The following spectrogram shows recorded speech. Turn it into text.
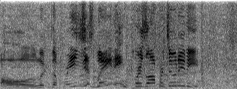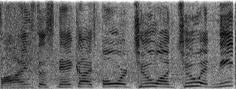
Oh, look, the, he's just waiting for his opportunity. Finds the Snake Eyes forward, two on two, and neat.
